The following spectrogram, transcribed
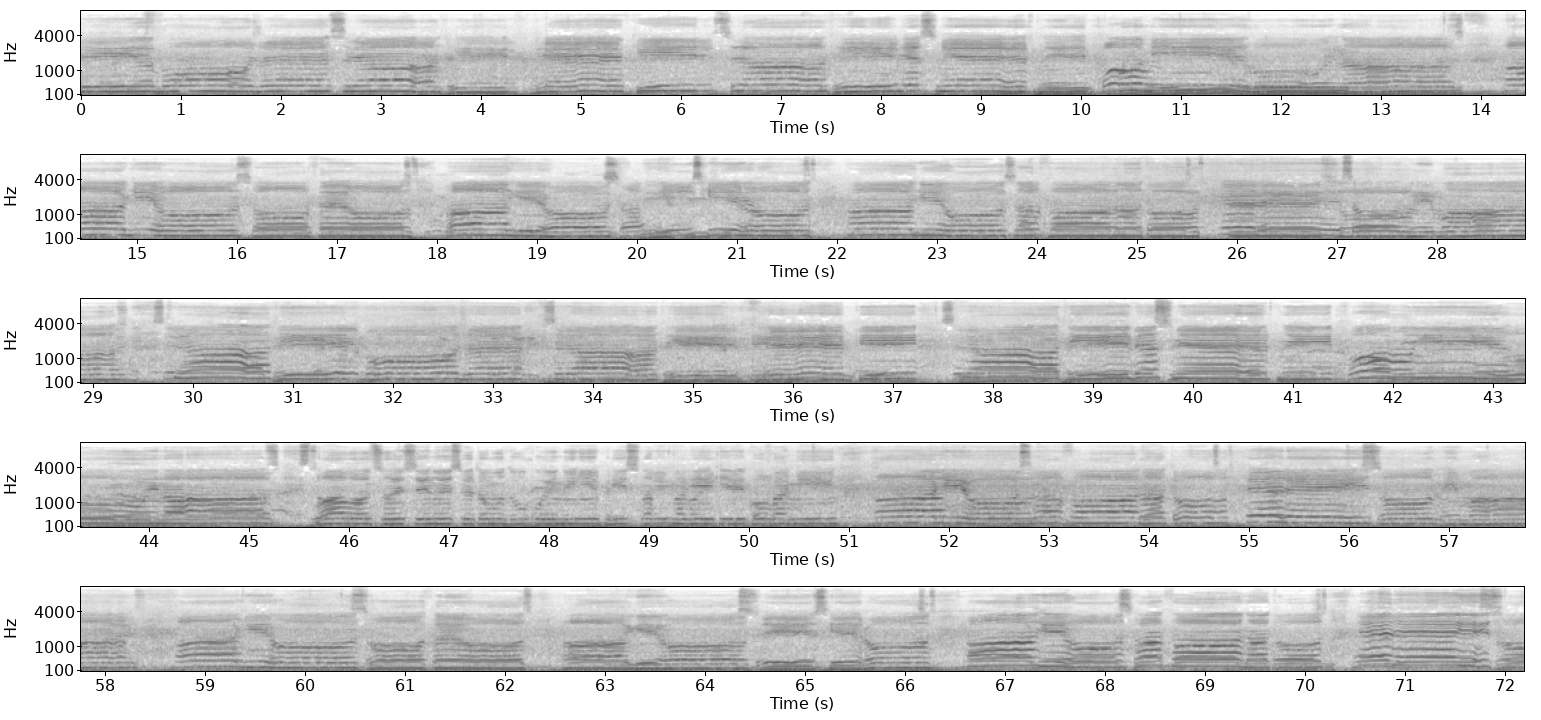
Святый Боже, святый, крепкий, святый, бессмертный, помилуй нас. Агиос, о Θεός, Άγιος ισχυρός, Άγιος αθάνατος, святый крепкий, святый бессмертный, помилуй нас. Слава Отцу и Сыну и Святому Духу, и ныне и присно, во веки веков. Аминь. Агиос, Афанатос, Элейсон Agios ischiros, Agios athanatos, Eleison.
